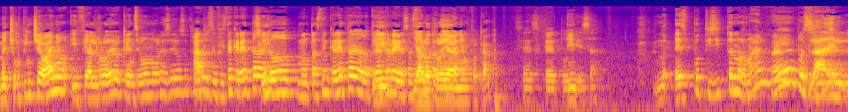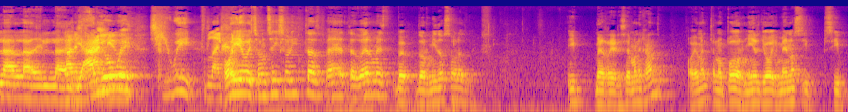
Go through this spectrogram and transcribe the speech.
Me eché un pinche baño y fui al rodeo, que en segundo, gracias a Dios. otra Ah, vez. pues te fuiste a Querétaro Sí. y luego montaste en Querétaro y al otro día te regresaste y al otro día venían para acá. Sí, es que putiza. No, es puticita normal, güey. Eh, pues la sí. del, la, la del, la del diario, güey. Sí, güey. Pues Oye, güey, son seis horitas, eh, te duermes. Dormí dos horas, güey. Y me regresé manejando. Obviamente no puedo dormir yo, y menos si, si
